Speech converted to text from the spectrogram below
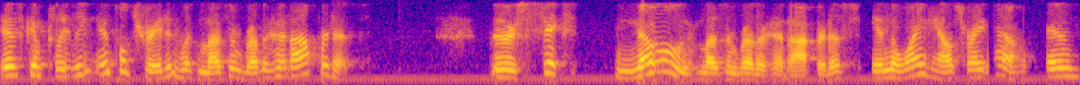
it is completely infiltrated with Muslim Brotherhood operatives. There are six known Muslim Brotherhood operatives in the White House right now, and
